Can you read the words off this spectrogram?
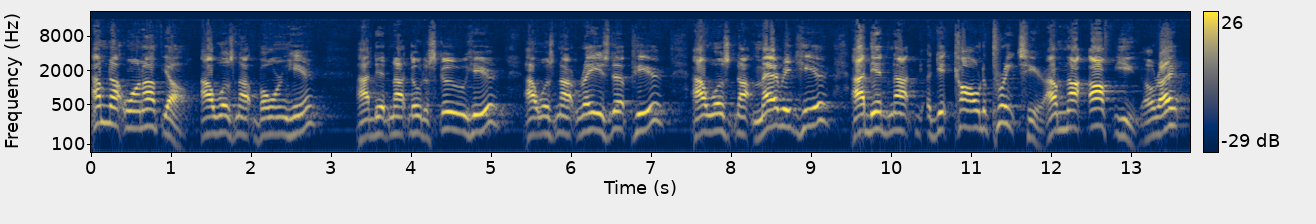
I'm not one of y'all. I was not born here. I did not go to school here. I was not raised up here. I was not married here. I did not get called to preach here. I'm not off you, all right?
